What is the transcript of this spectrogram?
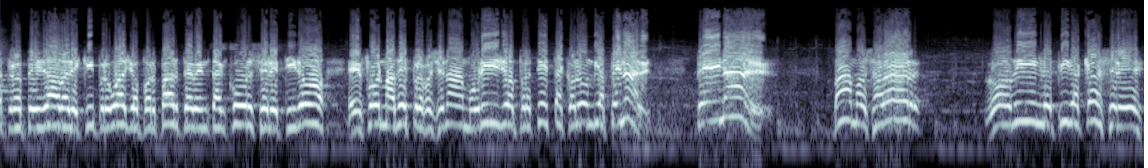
Atropellaba el equipo uruguayo por parte de Bentancur, se le tiró en forma desproporcionada a Murillo, protesta Colombia, penal, penal. Vamos a ver, Godín le pide a Cáceres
